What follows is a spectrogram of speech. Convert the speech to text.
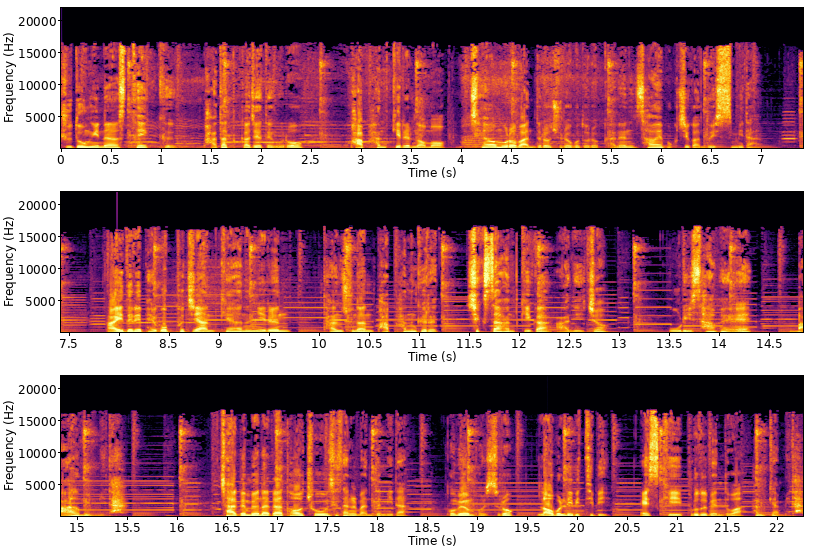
규동이나 스테이크, 바닷가재 등으로 밥 한 끼를 넘어 체험으로 만들어 주려고 노력하는 사회복지관도 있습니다. 아이들이 배고프지 않게 하는 일은 단순한 밥 한 그릇, 식사 한 끼가 아니죠. 우리 사회의 마음입니다. 작은 변화가 더 좋은 세상을 만듭니다. 보면 볼수록 lovely BTV, SK 브로드밴드와 함께합니다.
